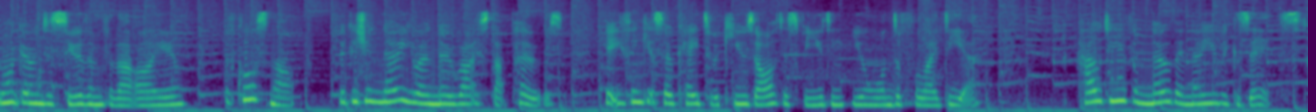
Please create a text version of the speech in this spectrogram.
You aren't going to sue them for that, are you? Of course not, because you know you own no rights to that pose, yet you think it's okay to accuse artists for using your wonderful idea. How do you even know they know you exist?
